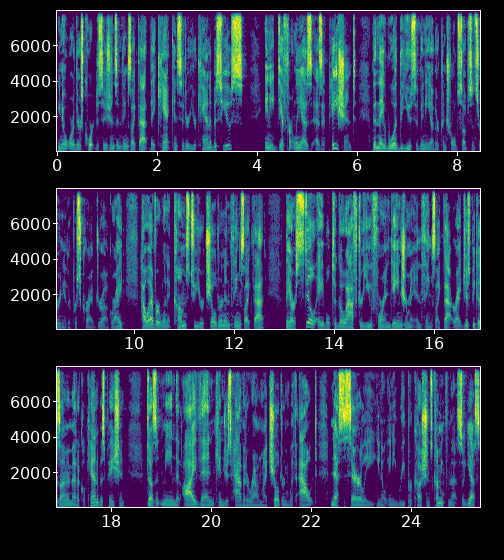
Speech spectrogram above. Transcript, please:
you know, or there's court decisions and things like that, they can't consider your cannabis use any differently as as a patient than they would the use of any other controlled substance or any other prescribed drug, right? However, when it comes to your children and things like that, they are still able to go after you for endangerment and things like that, right? Just because I'm a medical cannabis patient doesn't mean that I then can just have it around my children without necessarily, you know, any repercussions coming from that. So yes,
